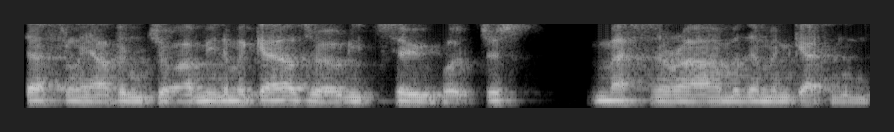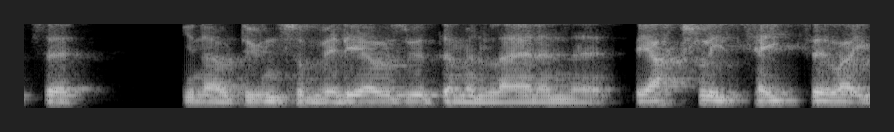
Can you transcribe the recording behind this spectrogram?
definitely I've enjoyed. I mean, my girls are only two, but just messing around with them and getting them to, you know, doing some videos with them and learning that they actually take to like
